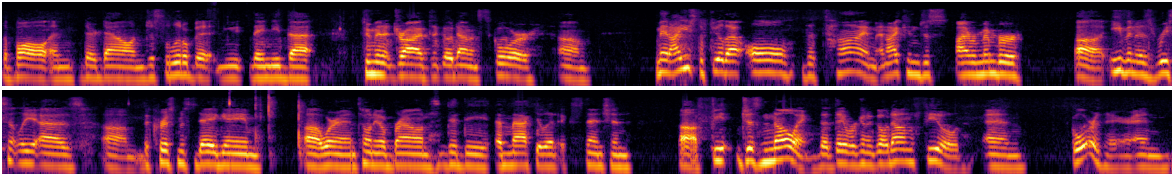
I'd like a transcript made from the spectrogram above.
the ball and they're down just a little bit, and you, they need that two minute drive to go down and score. Um, man, I used to feel that all the time, and I can just I remember uh, even as recently as um, the Christmas Day game uh, where Antonio Brown did the immaculate extension. Uh, just knowing that they were going to go down the field and score there and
